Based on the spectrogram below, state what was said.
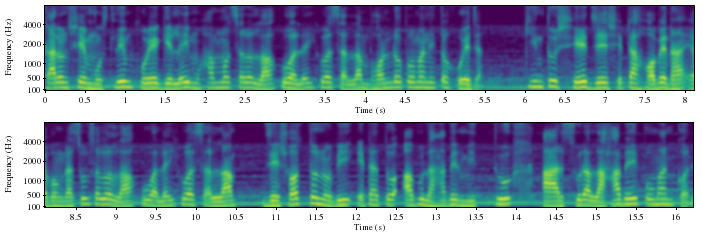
কারণ সে মুসলিম হয়ে গেলেই মুহাম্মদ সাল্লাহু আলাইহুয়াসাল্লাম ভণ্ড প্রমাণিত হয়ে যান। কিন্তু সে যে সেটা হবে না এবং রাসূল সাল্লাহু আলাইহুয়াসাল্লাম যে সত্য নবী, এটা তো আবুল আহাবের মৃত্যু। আর সুরা লাহাবেই প্রমাণ করে।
